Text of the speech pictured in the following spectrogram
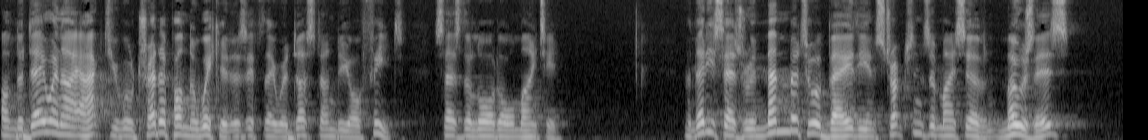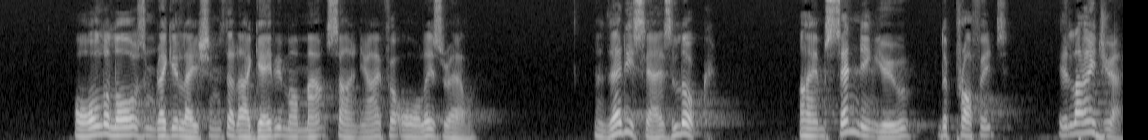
On the day when I act, you will tread upon the wicked as if they were dust under your feet, says the Lord Almighty. And then he says, Remember to obey the instructions of my servant Moses all the laws and regulations that I gave him on Mount Sinai for all Israel. And then he says, Look, I am sending you the prophet Elijah.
